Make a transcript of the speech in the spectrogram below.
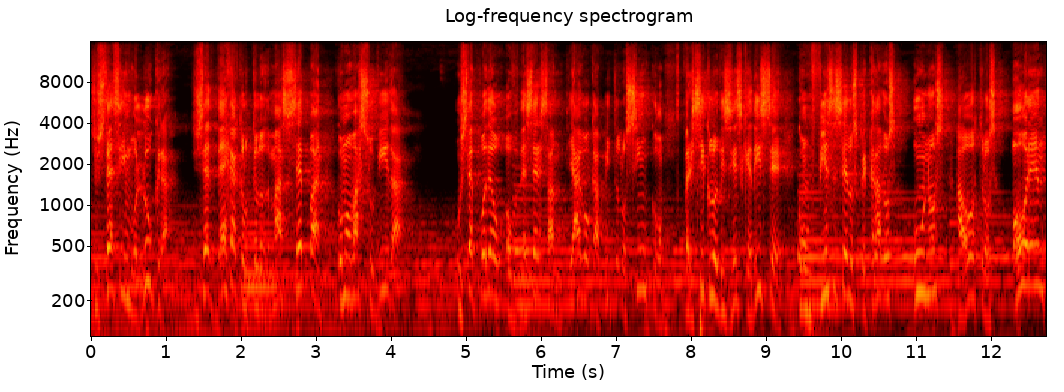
Si usted se involucra, usted deja que los demás sepan cómo va su vida, usted puede obedecer Santiago capítulo 5, versículo 16 que dice, confiésese los pecados unos a otros, oren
